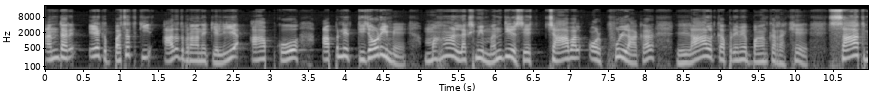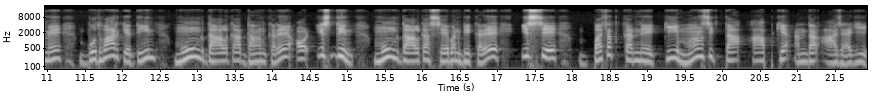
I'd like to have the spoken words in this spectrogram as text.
अंदर एक बचत की आदत बनाने के लिए आपको अपने तिजोरी में महालक्ष्मी मंदिर से चावल और फूल लाकर लाल कपड़े में बाँध कर रखे। साथ में बुधवार के दिन मूंग दाल का दान करें और इस दिन मूंग दाल का सेवन भी करें। इससे बचत करने की मानसिकता आपके अंदर आ जाएगी।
